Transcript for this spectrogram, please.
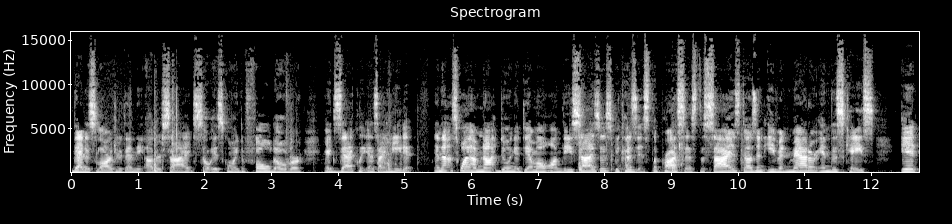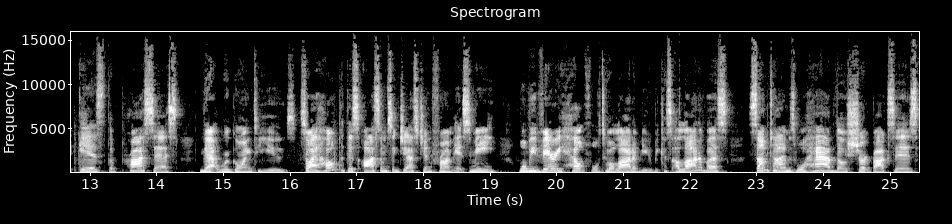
that is larger than the other side. So it's going to fold over exactly as I need it. And that's why I'm not doing a demo on these sizes because it's the process. The size doesn't even matter in this case. It is the process that we're going to use. So I hope that this awesome suggestion from It's Me will be very helpful to a lot of you because a lot of us sometimes will have those shirt boxes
